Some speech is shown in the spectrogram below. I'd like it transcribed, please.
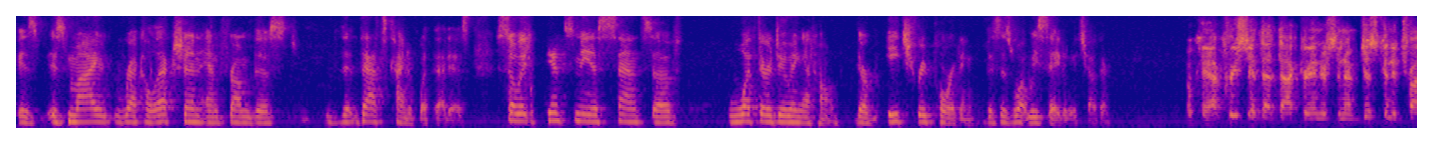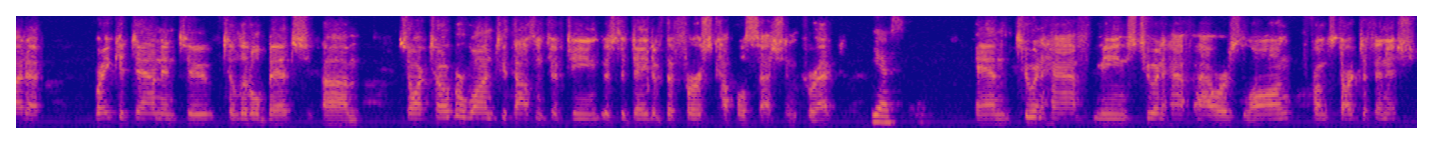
Is is my recollection, and from this, th- that's kind of what that is. So it gives me a sense of what they're doing at home. They're each reporting. This is what we say to each other. Okay, I appreciate that, Dr. Anderson. I'm just going to try to break it down into to little bits. Um, so October 1, 2015 is the date of the first couple session, correct? Yes, And two and a half means two and a half hours long from start to finish?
